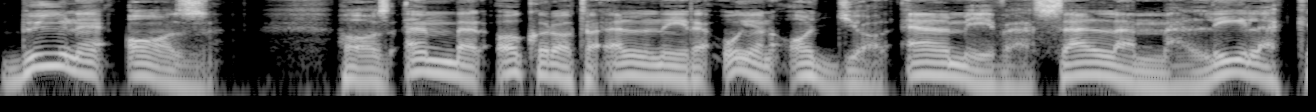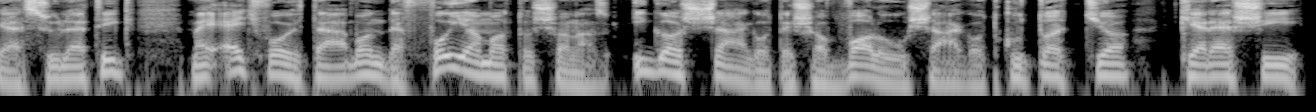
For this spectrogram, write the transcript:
Bűne az, ha az ember akarata ellenére olyan aggyal, elmével, szellemmel, lélekkel születik, mely egyfolytában, de folyamatosan az igazságot és a valóságot kutatja, keresi,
